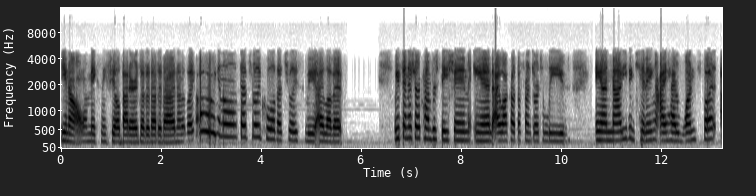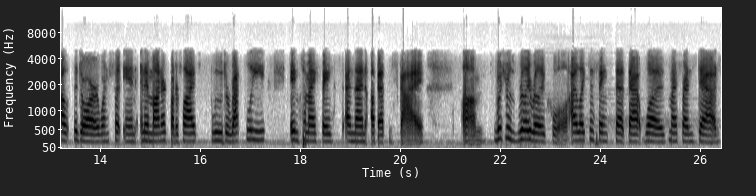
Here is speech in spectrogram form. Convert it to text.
you know, it makes me feel better. Da da da da da. And I was like, oh, you know, that's really cool. That's really sweet. I love it. We finish our conversation, and I walk out the front door to leave. And not even kidding, I had one foot out the door, one foot in, and a monarch butterfly flew directly into my face and then up at the sky, um, which was really, really cool. I like to think that that was my friend's dad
